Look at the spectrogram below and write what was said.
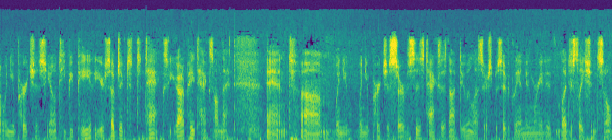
when you purchase, you know, TPP, you're subject to tax. You got to pay tax on that. And um, when you when you purchase services, tax is not due unless they're specifically enumerated in legislation. So,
